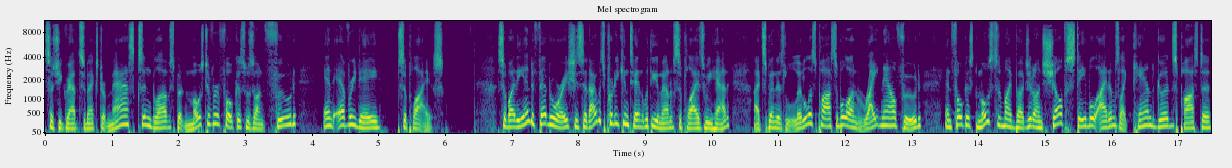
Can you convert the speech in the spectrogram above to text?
So she grabbed some extra masks and gloves, but most of her focus was on food and everyday supplies. So by the end of February, she said, I was pretty content with the amount of supplies we had. I'd spent as little as possible on right now food and focused most of my budget on shelf stable items like canned goods, pasta,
